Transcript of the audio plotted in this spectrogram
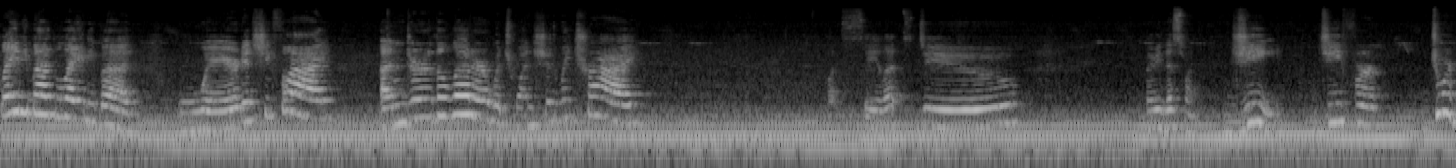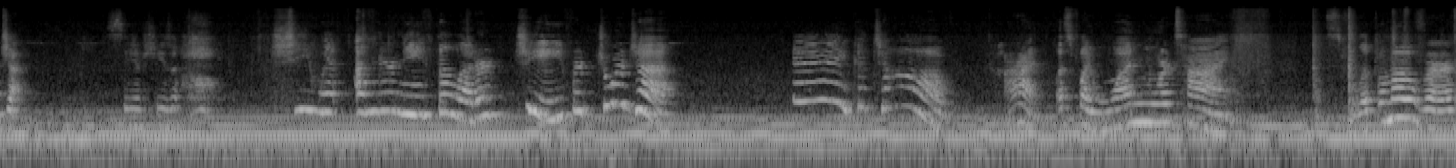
Ladybug, ladybug, where did she fly? Under the letter, which one should we try? Let's see, let's do maybe this one. G. G for Georgia. See if she's a, she went underneath the letter G for Georgia. Hey, good job. All right, let's play one more time. Let's flip them over.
